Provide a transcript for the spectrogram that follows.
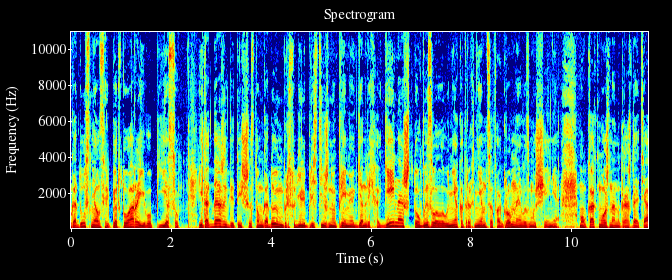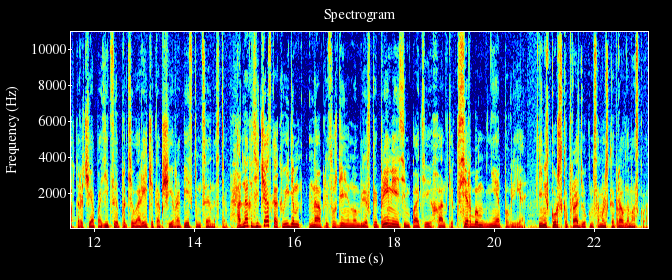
году снял с репертуара его пьесу. И тогда же, в 2006 году, ему присудили престижную премию Генриха Гейна, что вызвало у некоторых немцев огромное возмущение. Мол, как можно награждать автора, чья позиция противоречит общеевропейским ценностям. Однако сейчас, как видим, на присуждение Нобелевской премии симпатии Ханки к сербам не повлияли. Денис Корсков, радио «Комсомольская правда», Москва.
